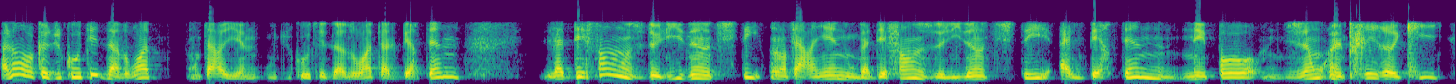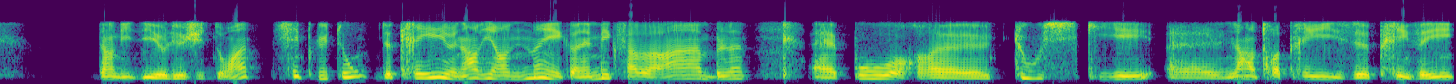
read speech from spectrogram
alors que du côté de la droite ontarienne ou du côté de la droite albertaine, la défense de l'identité ontarienne ou la défense de l'identité albertaine n'est pas, disons, un prérequis dans l'idéologie de droite, c'est plutôt de créer un environnement économique favorable euh, pour euh, tout ce qui est euh, l'entreprise privée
